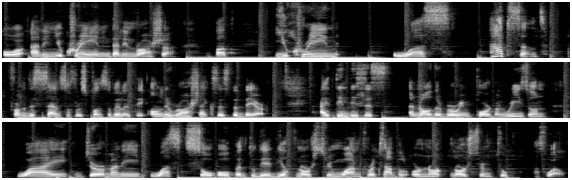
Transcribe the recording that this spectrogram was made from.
or and in Ukraine than in Russia. But Ukraine was absent from this sense of responsibility. Only Russia existed there. I think this is another very important reason why Germany was so open to the idea of Nord Stream 1, for example, or Nord, Nord Stream 2 as well.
